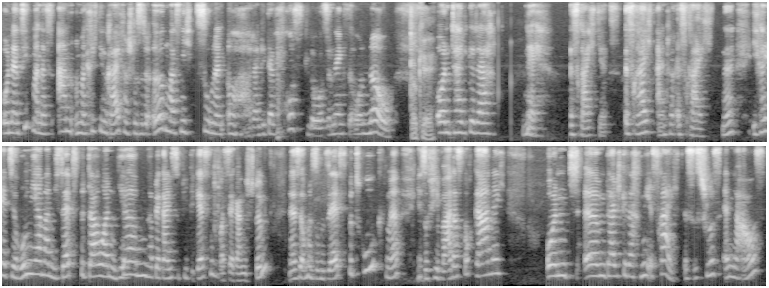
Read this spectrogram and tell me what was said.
und dann zieht man das an und man kriegt den Reifverschluss oder irgendwas nicht zu und dann, oh, dann geht der Frust los und denkst, oh no. Okay. Und dann gedacht, nee, es reicht jetzt. Es reicht einfach, es reicht. Ne? Ich kann jetzt hier rumjammern, mich selbst bedauern. Ja, habe ja gar nicht so viel gegessen, was ja gar nicht stimmt. Das ist ja auch mal so ein Selbstbetrug. Ne? Ja, so viel war das doch gar nicht. Und ähm, da habe ich gedacht, nee, es reicht. Es ist Schlussende aus.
